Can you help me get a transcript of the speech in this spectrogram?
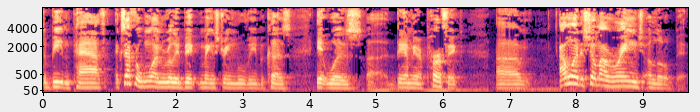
the beaten path, except for one really big mainstream movie because it was uh, damn near perfect. Um, I wanted to show my range a little bit.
